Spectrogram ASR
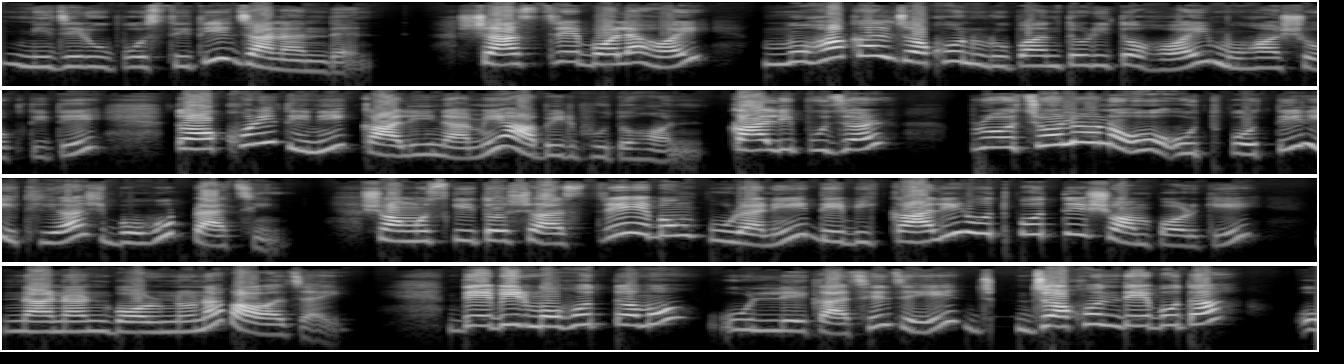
নিজের উপস্থিতি জানান দেন। শাস্ত্রে বলা হয়, মহাকাল যখন রূপান্তরিত হয় মহাশক্তিতে, তখনই তিনি কালী নামে আবির্ভূত হন। কালী পূজার প্রচলন ও উৎপত্তির ইতিহাস বহু প্রাচীন। সংস্কৃত শাস্ত্রে এবং পুরাণে দেবী কালীর উৎপত্তি সম্পর্কে নানান বর্ণনা পাওয়া যায়। দেবীর মহত্তম উল্লেখ আছে যে, যখন দেবতা ও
